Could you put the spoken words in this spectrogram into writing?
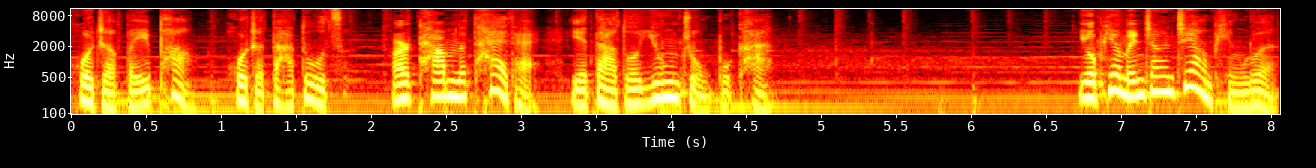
或者肥胖或者大肚子，而他们的太太也大多臃肿不堪。有篇文章这样评论。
